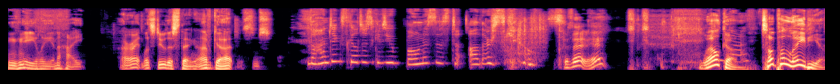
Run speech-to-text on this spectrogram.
Mhm. alien height. All right, let's do this thing. I've got some. The hunting skill just gives you bonuses to other skills. Is that it? Welcome to Palladium.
